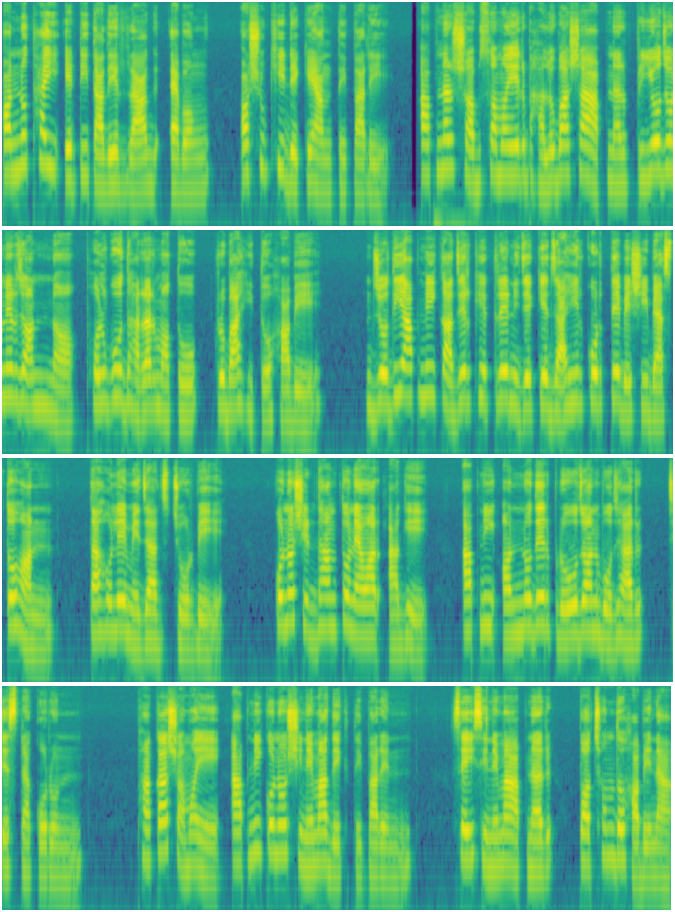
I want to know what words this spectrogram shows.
অন্যথায় এটি তাদের রাগ এবং অসুখী ডেকে আনতে পারে। আপনার সব সময়ের ভালোবাসা আপনার প্রিয়জনের জন্য ফল্গু ধারার মতো প্রবাহিত হবে। যদি আপনি কাজের ক্ষেত্রে নিজেকে জাহির করতে বেশি ব্যস্ত হন, তাহলে মেজাজ চড়বে। কোনো সিদ্ধান্ত নেওয়ার আগে আপনি অন্যদের প্রয়োজন বোঝার চেষ্টা করুন। ফাঁকা সময়ে আপনি কোনো সিনেমা দেখতে পারেন। সেই সিনেমা আপনার পছন্দ হবে না।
